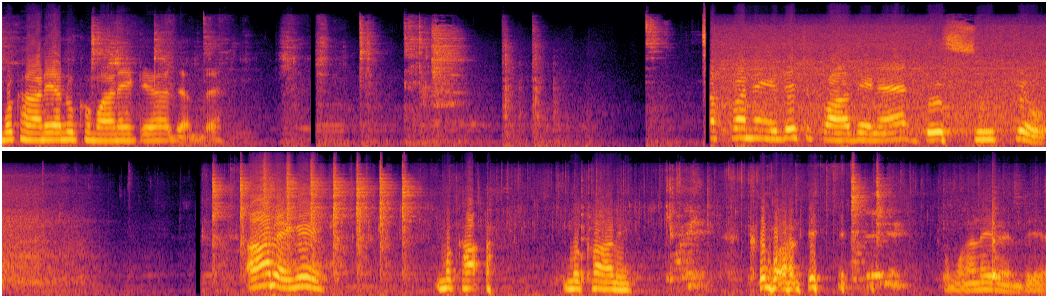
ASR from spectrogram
ਮਖਾਣਿਆਂ ਨੂੰ ਖਮਾਣੇ ਕਿਹਾ ਜਾਂਦਾ ਹੈ। ਆਪਾਂ ਨੇ ਇਹਦੇ ਚ ਪਾ ਦੇਣਾ ਹੈ ਦੇਸੀ ਘਿਓ। ਆ ਰਹਿ ਗਏ। ਮਖਾ, ਮਖਾਣੇ। ਖਮਾਣੇ। ਕਮਾਣੇ ਰਹਿੰਦੇ ਆ।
